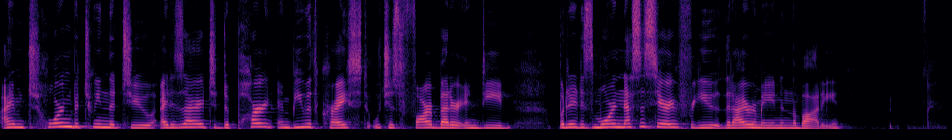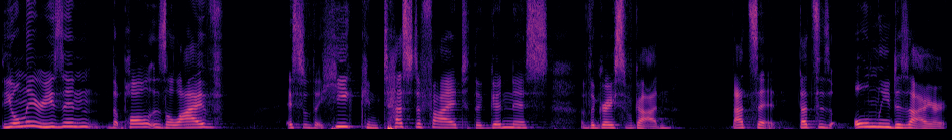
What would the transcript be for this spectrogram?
I am torn between the two. I desire to depart and be with Christ, which is far better indeed. But it is more necessary for you that I remain in the body. The only reason that Paul is alive is so that he can testify to the goodness of the grace of God. That's it. That's his only desire.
